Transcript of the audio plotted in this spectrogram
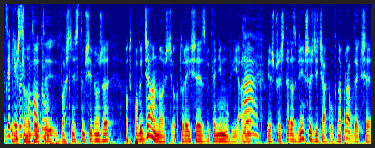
z jakiegoś Wiesz co, no to, powodu. to właśnie z tym się wiąże odpowiedzialność, o której się zwykle nie mówi, ale Tak. wiesz, przecież teraz większość dzieciaków, naprawdę, jak się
